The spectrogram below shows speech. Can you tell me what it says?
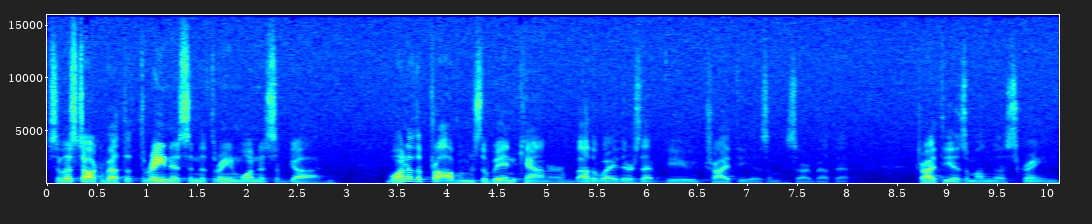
So let's talk about the threeness and the three in oneness of God. One of the problems that we encounter, by the way, there's that view, tritheism. Sorry about that. Tritheism on the screen.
